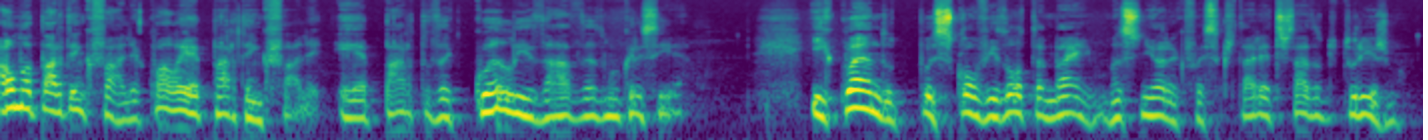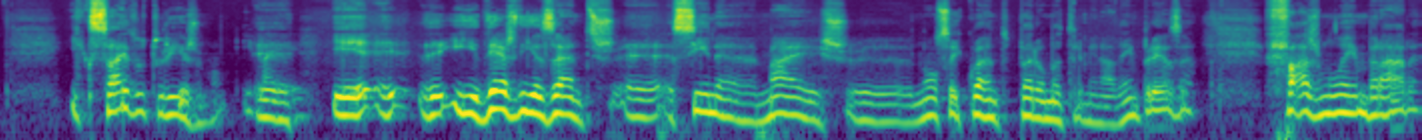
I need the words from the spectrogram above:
há uma parte em que falha. Qual é a parte em que falha? É a parte da qualidade da democracia. E quando depois se convidou também uma senhora que foi secretária de Estado do Turismo e que sai do turismo e, eh, e, e, dez dias antes assina mais não sei quanto para uma determinada empresa, faz-me lembrar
